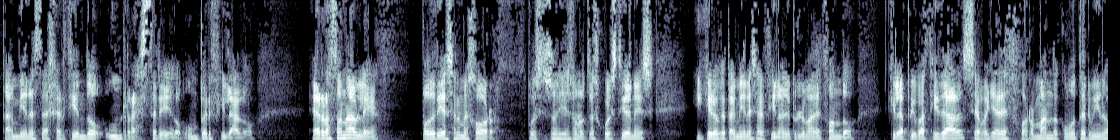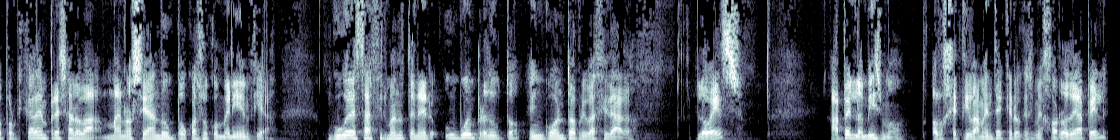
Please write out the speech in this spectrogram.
también está ejerciendo un rastreo, un perfilado. ¿Es razonable? ¿Podría ser mejor? Pues eso ya son otras cuestiones y creo que también es al final el problema de fondo, que la privacidad se vaya deformando como término porque cada empresa lo va manoseando un poco a su conveniencia. Google está afirmando tener un buen producto en cuanto a privacidad. ¿Lo es? Apple lo mismo. Objetivamente creo que es mejor lo de Apple,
